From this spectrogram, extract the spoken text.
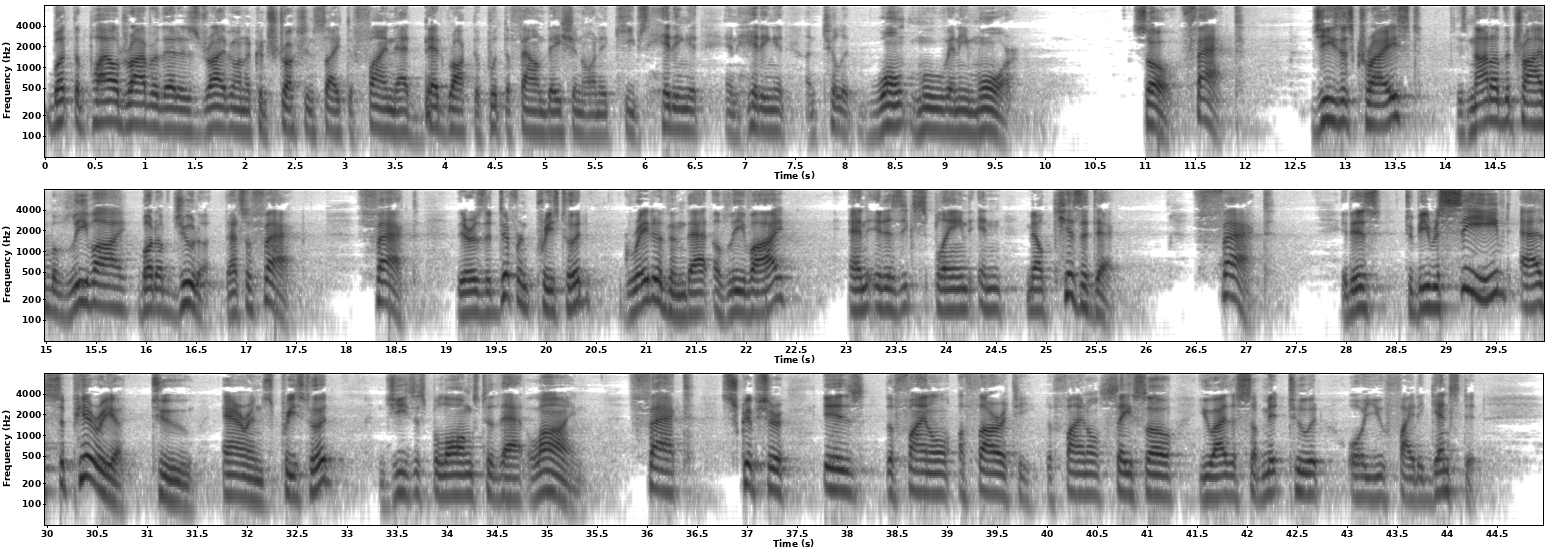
but the pile driver that is driving on a construction site to find that bedrock to put the foundation on it keeps hitting it and hitting it until it won't move anymore. So, fact Jesus Christ is not of the tribe of Levi, but of Judah. That's a fact. Fact there is a different priesthood greater than that of Levi, and it is explained in Melchizedek. Fact it is to be received as superior to Aaron's priesthood. Jesus belongs to that line. Fact, Scripture is the final authority, the final say so. You either submit to it or you fight against it.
